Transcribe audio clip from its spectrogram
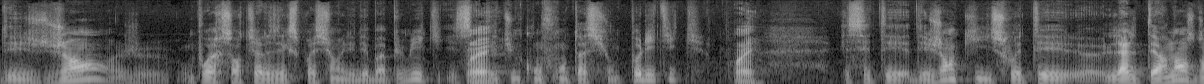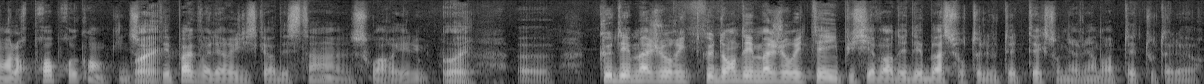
des gens, je- on pourrait ressortir les expressions et les débats publics, c'était Ouais. une confrontation politique. Ouais. Et c'était des gens qui souhaitaient euh, l'alternance dans leur propre camp, qui ne Ouais. souhaitaient pas que Valéry Giscard d'Estaing euh, soit réélu. Euh, que, des majorités, que dans des majorités, il puisse y avoir des débats sur tel ou tel texte, on y reviendra peut-être tout à l'heure,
